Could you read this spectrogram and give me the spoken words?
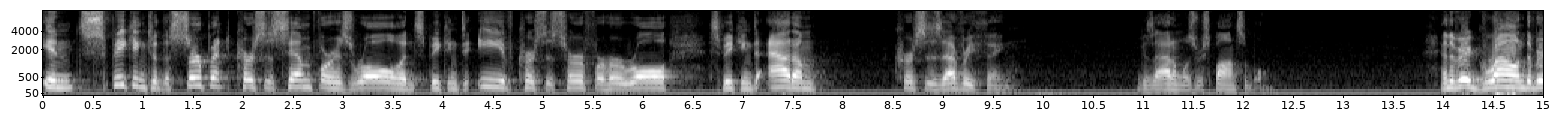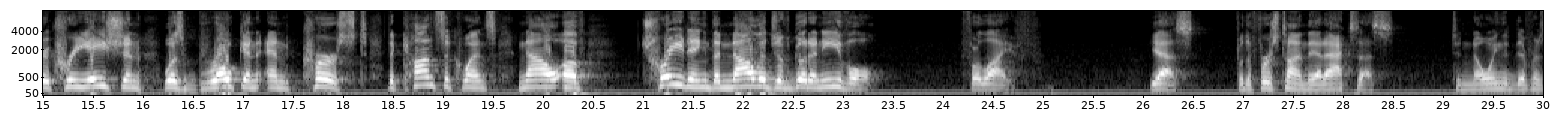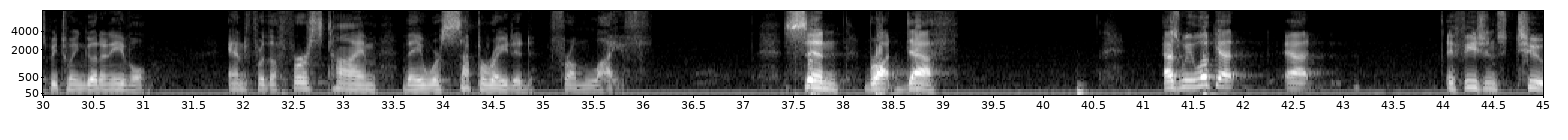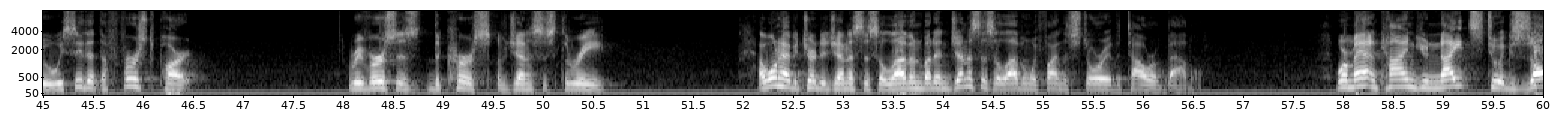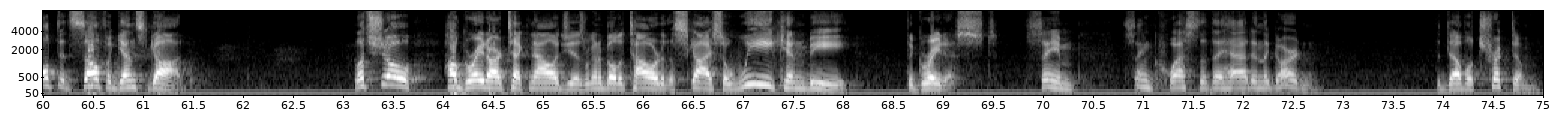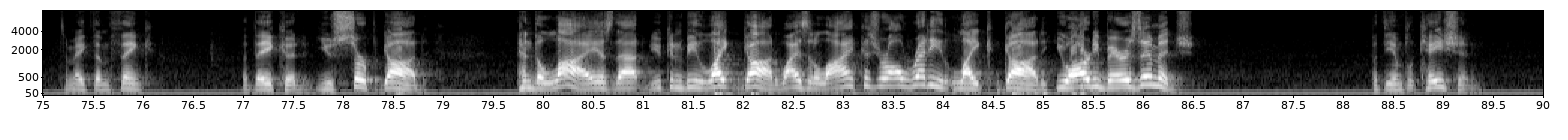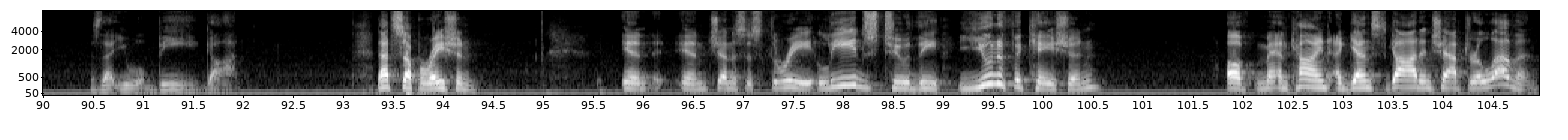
in speaking to the serpent, curses him for his role, and speaking to Eve, curses her for her role. Speaking to Adam, curses everything because Adam was responsible. And the very ground, the very creation was broken and cursed. The consequence now of trading the knowledge of good and evil for life. Yes, for the first time they had access to knowing the difference between good and evil. And for the first time they were separated from life. Sin brought death. As we look at, at Ephesians 2, we see that the first part reverses the curse of Genesis 3. I won't have you turn to Genesis 11, but in Genesis 11, we find the story of the Tower of Babel, where mankind unites to exalt itself against God. Let's show how great our technology is. We're going to build a tower to the sky so we can be the greatest. Same, same quest that they had in the garden. The devil tricked them to make them think that they could usurp God and the lie is that you can be like God. Why is it a lie? Because you're already like God. You already bear His image. But the implication is that you will be God. That separation in, in Genesis 3 leads to the unification of mankind against God in chapter 11.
